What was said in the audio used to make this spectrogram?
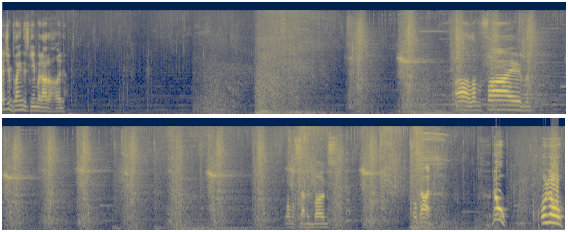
Imagine playing this game without a HUD. Oh, level 5. Level 7 bugs. Oh god. No! Oh no!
